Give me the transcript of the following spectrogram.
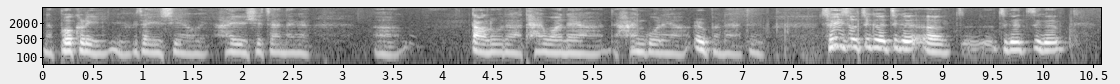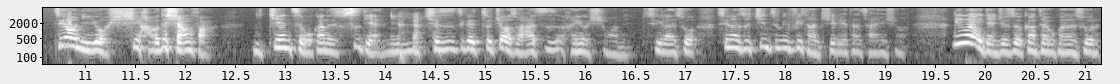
那伯克利，有一个在 UCLA，还有一些在那个啊大陆的、台湾的呀、韩国的呀、日本的呀都有。所以说这个这个呃这个这个，只要你有好的想法，你坚持我刚才四点，你 其实这个做教授还是很有希望的。虽然说虽然说竞争力非常激烈，但是还有希望。另外一点就是刚才我刚才说的。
